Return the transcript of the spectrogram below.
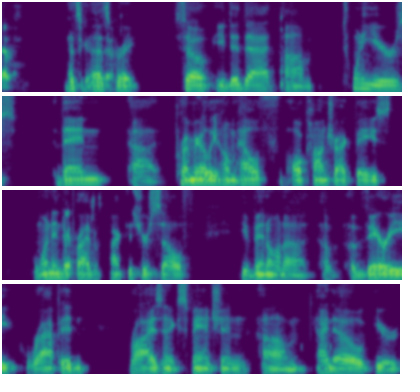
Yep. That's that's yep. great. So you did that um, 20 years, then uh, primarily home health, all contract based. Went into yep. private practice yourself. You've been on a, a, a very rapid rise and expansion. Um, I know you're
